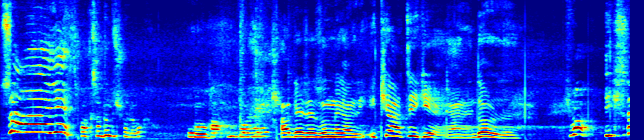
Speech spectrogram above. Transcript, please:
Sayes. Bak sakın düşme bak. Oh. Oh. Doğru geç. Arkadaşlar sonuna geldik. 2 artı 2 yani doğru. Şimdi bak ikisi de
